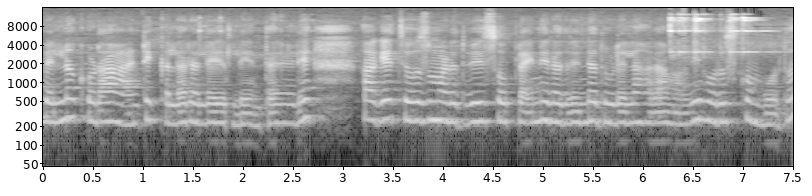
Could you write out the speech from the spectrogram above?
ಬೆಲ್ಲು ಕೂಡ ಹ್ಯಾಂಟಿಕ್ ಕಲರಲ್ಲೇ ಇರಲಿ ಅಂತ ಹೇಳಿ ಹಾಗೆ ಚೂಸ್ ಮಾಡಿದ್ವಿ. ಸೊ ಪ್ಲೈನ್ ಇರೋದ್ರಿಂದ ಧೂಳೆಲ್ಲ ಆರಾಮಾಗಿ ಒರೆಸ್ಕೊಬೋದು.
